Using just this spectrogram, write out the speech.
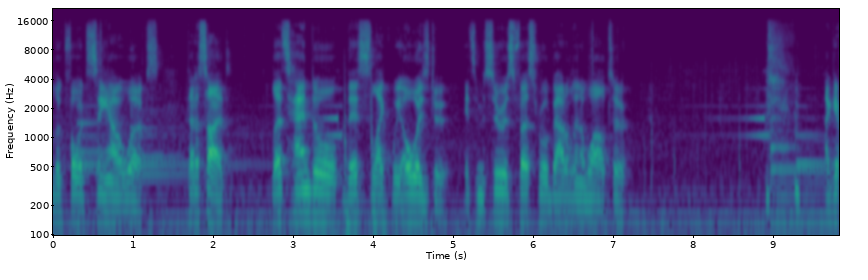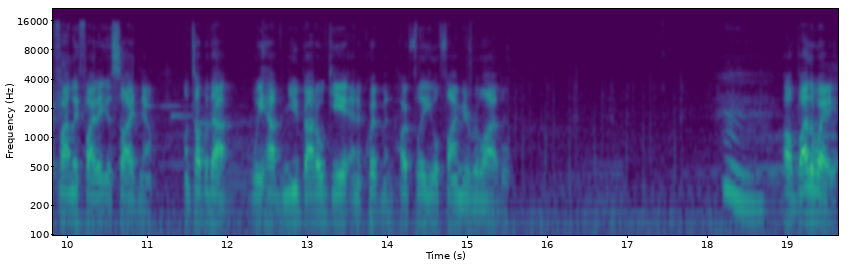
Look forward to seeing how it works. That aside, let's handle this like we always do. It's Mitsuru's first real battle in a while, too. I can finally fight at your side now. On top of that, we have new battle gear and equipment. Hopefully you'll find me reliable. Hmm. Oh, by the way,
